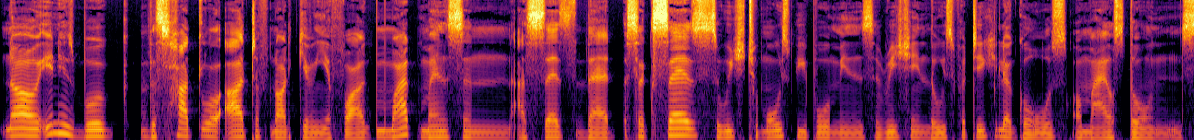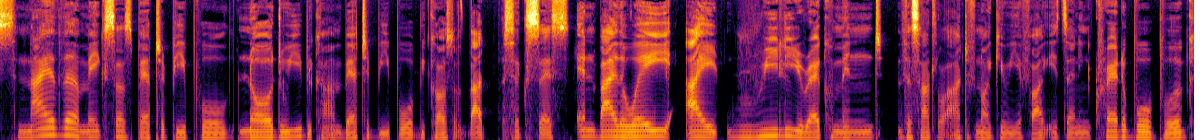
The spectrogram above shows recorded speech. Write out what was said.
Now, in his book, The Subtle Art of Not Giving a Fuck, Mark Manson asserts that success, which to most people means reaching those particular goals or milestones, neither makes us better people nor do we become better people because of that success. And by the way, I really recommend The Subtle Art of Not Giving a Fuck. It's an incredible book.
